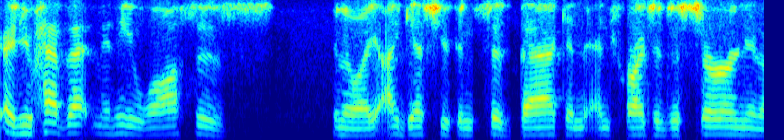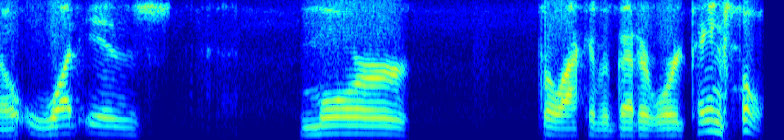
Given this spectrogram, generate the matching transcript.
and you have that many losses, you know, I, I guess you can sit back and, and try to discern, you know, what is more, for lack of a better word, painful.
